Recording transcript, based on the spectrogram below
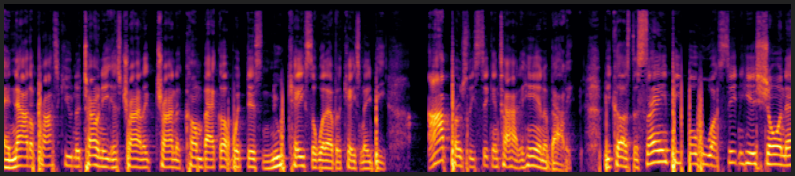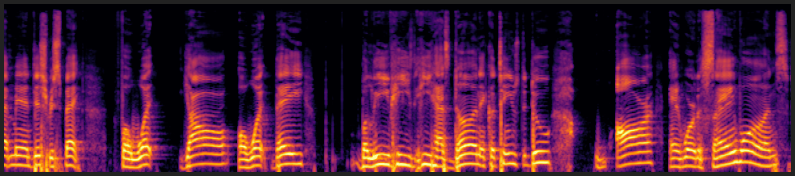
And now the prosecuting attorney is trying to trying to come back up with this new case or whatever the case may be. I'm personally sick and tired of hearing about it because the same people who are sitting here showing that man disrespect for what y'all or what they believe he he has done and continues to do are and were the same ones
